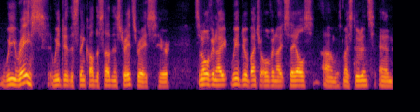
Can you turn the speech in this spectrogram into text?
we race. We do this thing called the Southern Straits Race here. It's an overnight. We do a bunch of overnight sails um, with my students. And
